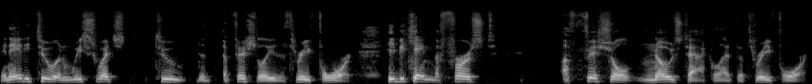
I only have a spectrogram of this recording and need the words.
in '82, when we switched to the officially the three-four. He became the first official nose tackle at the three-four.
